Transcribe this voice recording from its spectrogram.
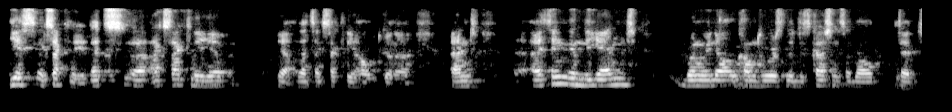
Yes, exactly. That's uh, exactly uh, yeah. That's exactly how it's gonna. And I think in the end when we now come towards the discussions about that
